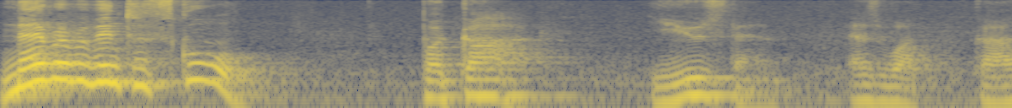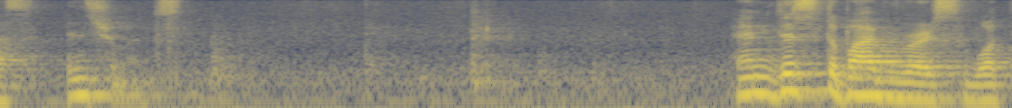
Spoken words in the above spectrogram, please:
Never been to school. But God used them as what? God's instruments. And this is the Bible verse, what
